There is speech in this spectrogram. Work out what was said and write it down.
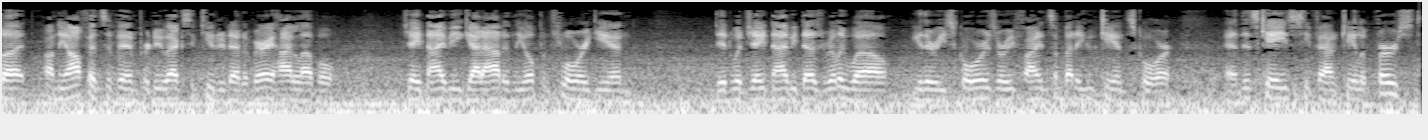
But on the offensive end, Purdue executed at a very high level. Jaden Ivey got out in the open floor again did what Jaden Ivey does really well. Either he scores or he finds somebody who can score. And in this case, he found Caleb Furst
